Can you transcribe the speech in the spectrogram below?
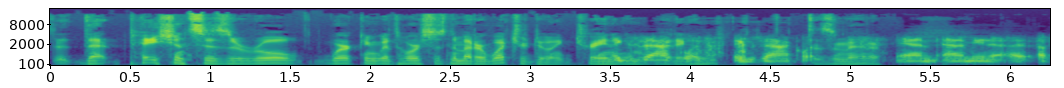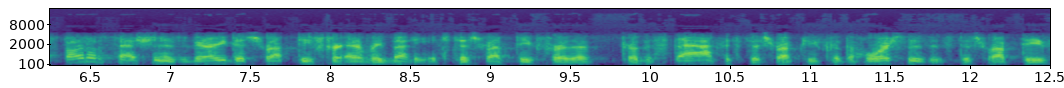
that patience is a rule working with horses no matter what you're doing, training Exactly, riding them. exactly. Doesn't matter. And I mean, a, a photo session is very disruptive for everybody. It's disruptive for the for the staff. It's disruptive for the horses. It's disruptive.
